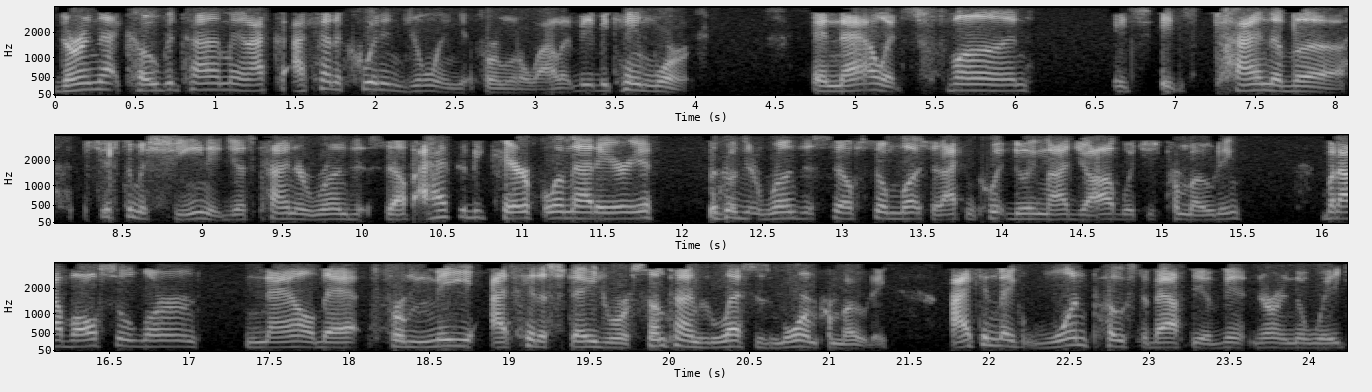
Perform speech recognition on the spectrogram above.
during that COVID time, man, I, I kind of quit enjoying it for a little while. It, it became work, and now it's fun. It's it's kind of a it's just a machine. It just kind of runs itself. I have to be careful in that area because it runs itself so much that I can quit doing my job, which is promoting. But I've also learned now that for me, I've hit a stage where sometimes less is more in promoting. I can make one post about the event during the week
